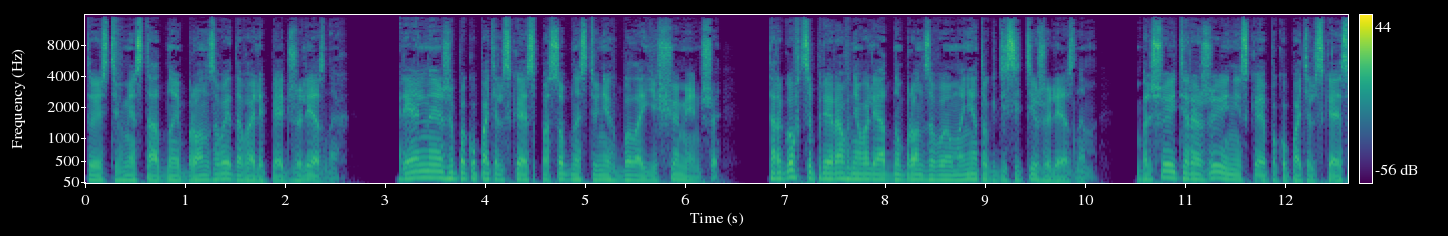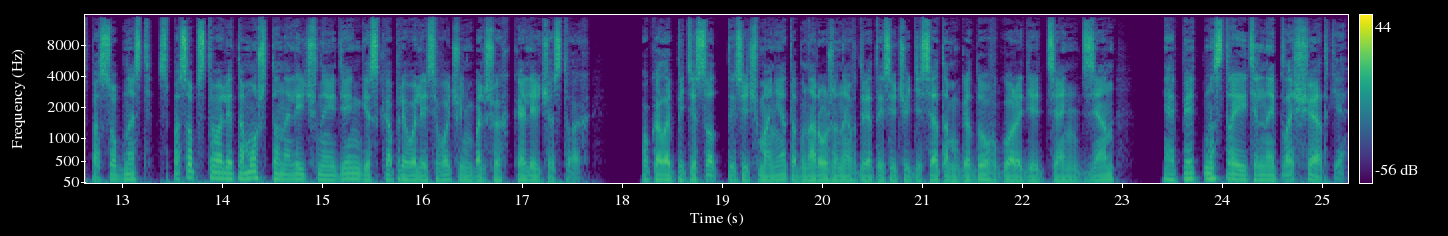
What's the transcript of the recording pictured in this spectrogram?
то есть вместо одной бронзовой давали 5 железных. Реальная же покупательская способность у них была еще меньше. Торговцы приравнивали одну бронзовую монету к 10 железным – Большие тиражи и низкая покупательская способность способствовали тому, что наличные деньги скапливались в очень больших количествах. Около 500 тысяч монет обнаружены в 2010 году в городе Тяньцзян и опять на строительной площадке.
